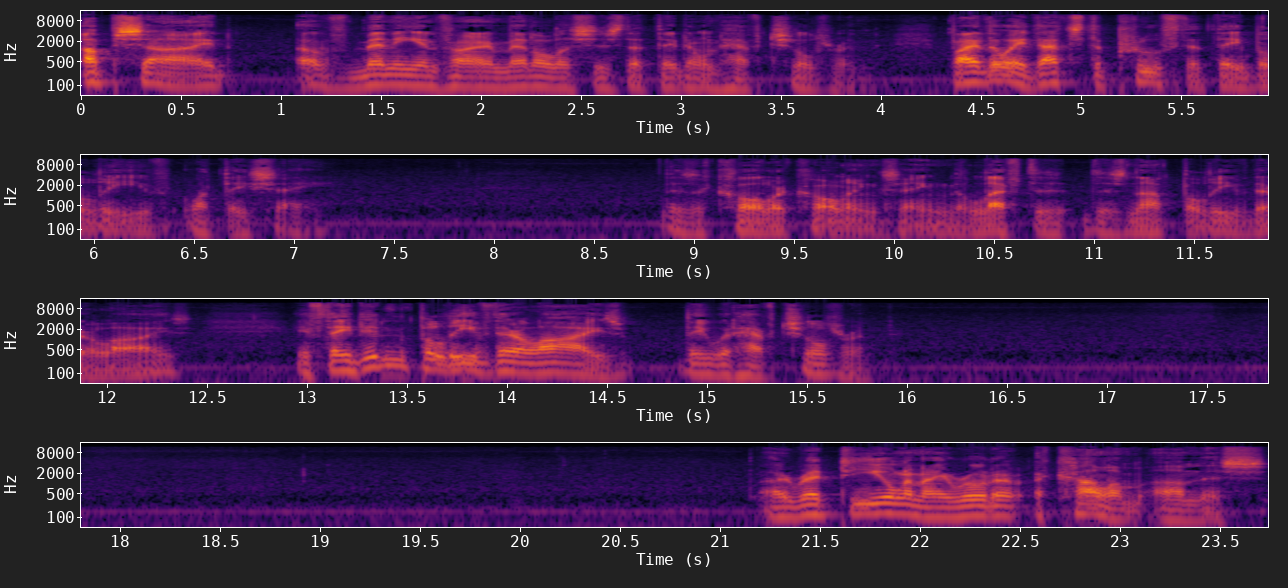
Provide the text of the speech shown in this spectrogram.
upside of many environmentalists is that they don't have children. By the way, that's the proof that they believe what they say. There's a caller calling saying the left does not believe their lies. If they didn't believe their lies, they would have children. I read to you and I wrote a, a column on this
